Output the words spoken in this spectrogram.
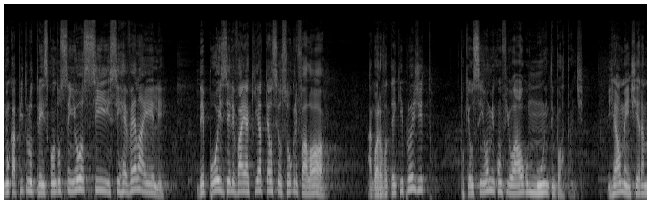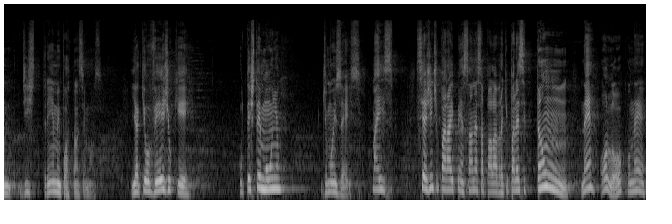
no capítulo 3, quando o Senhor se, se revela a ele, depois ele vai aqui até o seu sogro e fala: Ó, oh, agora eu vou ter que ir para o Egito, porque o Senhor me confiou algo muito importante. E realmente era de extrema importância, irmãos. E aqui eu vejo que o testemunho de Moisés. Mas se a gente parar e pensar nessa palavra aqui, parece tão, né? Ô oh, louco, né?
